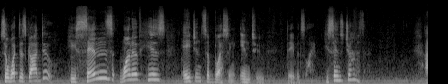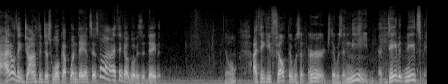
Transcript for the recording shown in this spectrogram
So, what does God do? He sends one of his agents of blessing into David's life. He sends Jonathan. I don't think Jonathan just woke up one day and says, Oh, I think I'll go visit David. No, I think he felt there was an urge, there was a need. Uh, David needs me.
